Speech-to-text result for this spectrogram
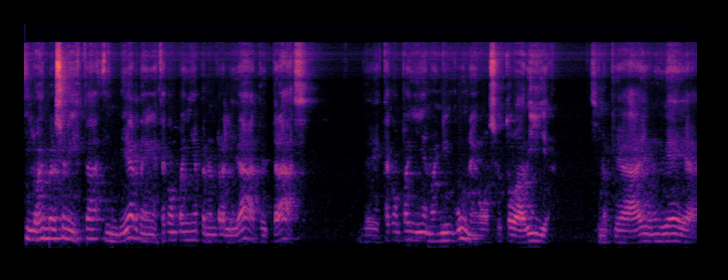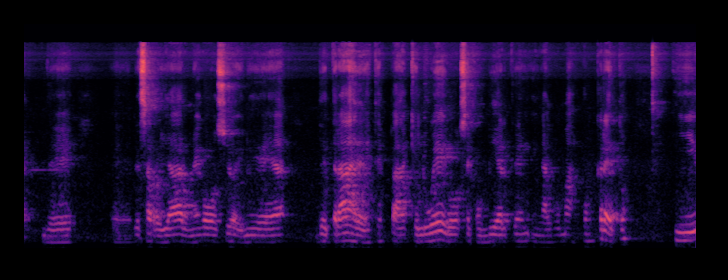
y los inversionistas invierten en esta compañía, pero en realidad detrás de esta compañía no hay ningún negocio todavía, sino que hay una idea de eh, desarrollar un negocio, y una idea detrás de este SPAC que luego se convierte en algo más concreto y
